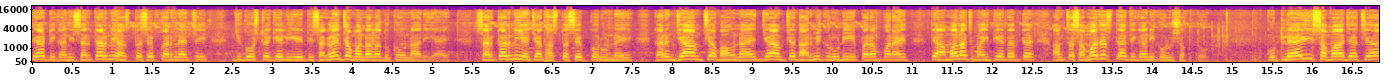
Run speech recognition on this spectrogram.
त्या ठिकाणी सरकारने हस्तक्षेप करण्याची जी गोष्ट केली आहे ती सगळ्यांच्या मनाला दुखवणारी आहे. सरकारने याच्यात हस्तक्षेप करू नये कारण ज्या आमच्या भावना आहेत ज्या आमच्या धार्मिक रूढी परंपरा आहेत त्या आम्हालाच माहिती आहेत आणि त्या आमचा समाजच त्या ठिकाणी करू शकतो. कुठल्याही समाजाच्या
